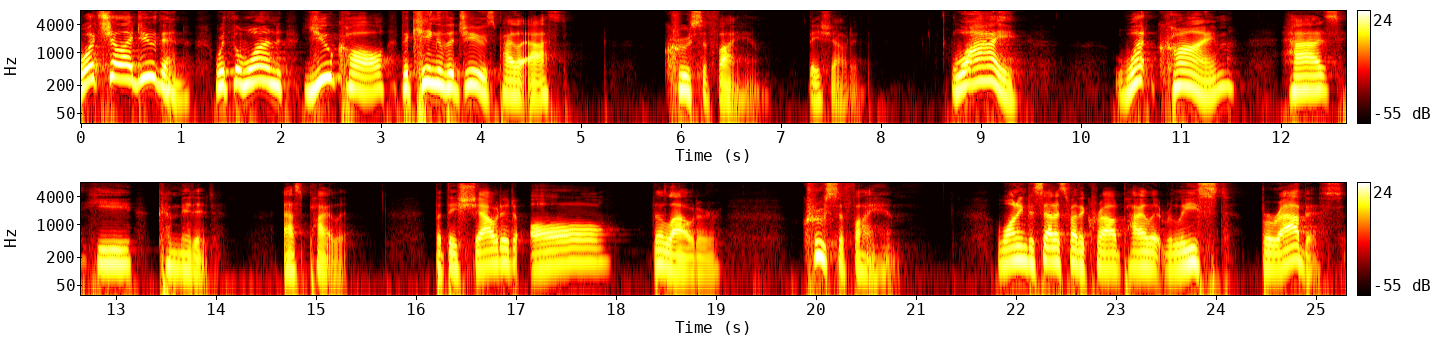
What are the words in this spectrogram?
What shall I do then with the one you call the king of the Jews? Pilate asked. Crucify him they shouted. Why? What crime has he committed? asked Pilate. But they shouted all the louder, Crucify him. Wanting to satisfy the crowd, Pilate released Barabbas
